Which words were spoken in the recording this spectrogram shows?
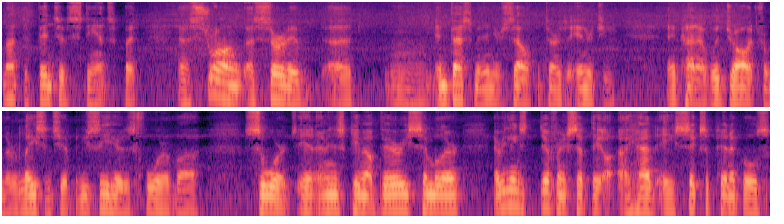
not defensive stance, but a strong, assertive uh, mm, investment in yourself in terms of energy and kind of withdraw it from the relationship. And you see here there's four of uh, swords. And I mean, this came out very similar. Everything's different except they. I had a six of pentacles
